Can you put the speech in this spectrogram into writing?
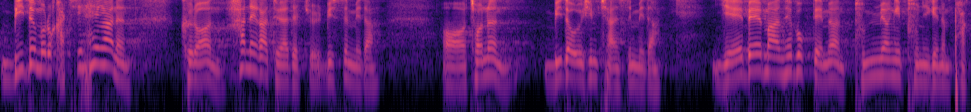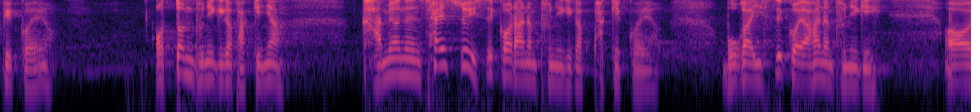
믿음으로 같이 행하는 그런 한 해가 되어야 될 줄 믿습니다. 어, 저는 믿어 의심치 않습니다. 예배만 회복되면 분명히 분위기는 바뀔 거예요. 어떤 분위기가 바뀌냐? 가면은 살 수 있을 거라는 분위기가 바뀔 거예요. 뭐가 있을 거야 하는 분위기. 어,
